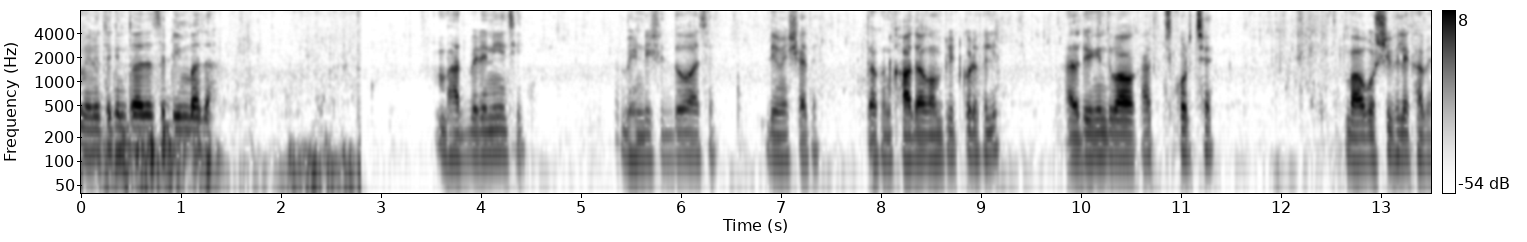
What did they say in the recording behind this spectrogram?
মেনুতে কিন্তু আজ আছে ডিম ভাজা। ভাত বেড়ে নিয়েছি। ভেন্ডি সিদ্ধও আছে ডিমের সাথে। তো এখন খাওয়া দাওয়া কমপ্লিট করে ফেলি। আর ওদিকে কিন্তু বাবা কাজ করছে। বাবা বসি ফেলে খাবে।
